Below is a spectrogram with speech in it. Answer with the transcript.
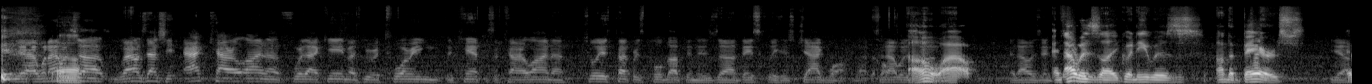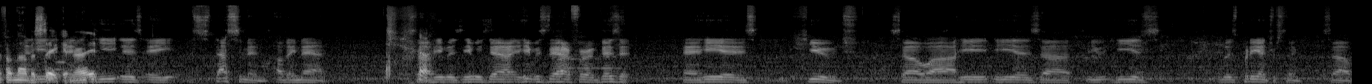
Yeah, when I was Uh, uh, when I was actually at Carolina for that game, as we were touring the campus of Carolina, Julius Peppers pulled up in his uh, basically his Jaguar. So that was Oh uh, wow! and that was And that was like when he was on the Bears. Yeah, if I'm not and mistaken, and right? He is a specimen of a man. So he was he was there he was there for a visit, and he is huge. So uh, he he is uh, he, he is it was pretty interesting. So,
